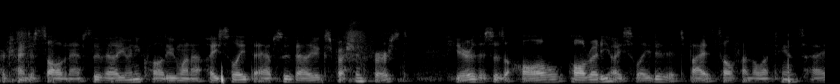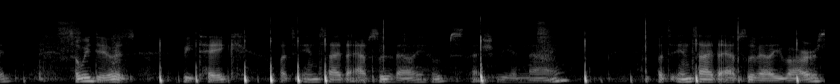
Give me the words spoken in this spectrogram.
are trying to solve an absolute value inequality, we want to isolate the absolute value expression first. Here, this is all already isolated. It's by itself on the left-hand side. So what we do is we take what's inside the absolute value. Oops, that should be a 9. What's inside the absolute value bars,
